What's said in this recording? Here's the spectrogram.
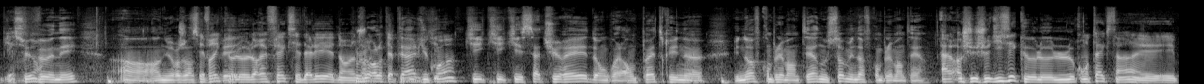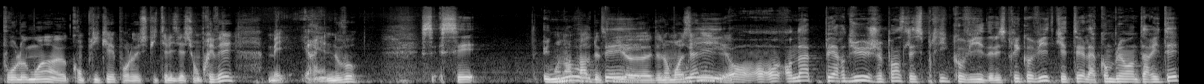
Bien sûr. Venez en, urgence. C'est vrai que le, réflexe, c'est d'aller dans, Toujours l'hôpital du coin. Qui, qui, est saturé. Donc voilà, on peut être une, une offre complémentaire. Nous sommes une offre complémentaire. Alors, je, disais que le, contexte hein, est pour le moins euh, compliqué pour l'hospitalisation privée, mais il n'y a rien de nouveau. C'est on en parle depuis euh, de nombreuses années. On, a perdu, je pense, l'esprit Covid. L'esprit Covid qui était la complémentarité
